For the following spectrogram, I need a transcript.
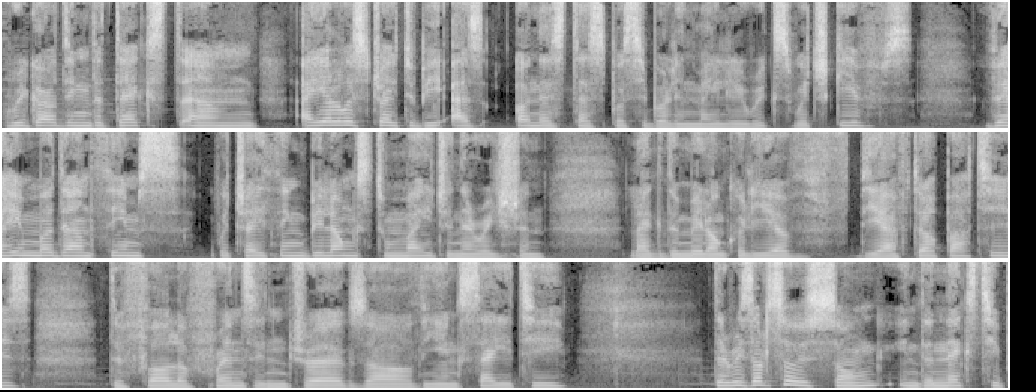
Regarding the text, um, I always try to be as honest as possible in my lyrics, which gives very modern themes which I think belongs to my generation, like the melancholy of the after parties, the fall of friends in drugs, or the anxiety. There is also a song in the next EP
